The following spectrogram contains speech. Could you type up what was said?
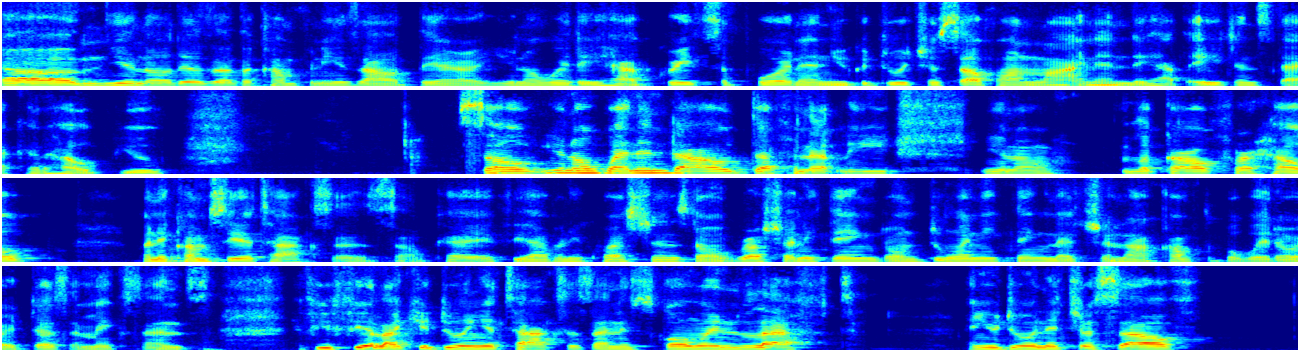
Um, you know, there's other companies out there, you know, where they have great support and you could do it yourself online and they have agents that could help you. So, you know, when in doubt, definitely, you know, look out for help when it comes to your taxes. Okay. If you have any questions, don't rush anything. Don't do anything that you're not comfortable with or it doesn't make sense. If you feel like you're doing your taxes and it's going left and you're doing it yourself,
